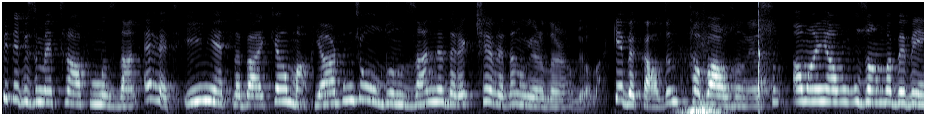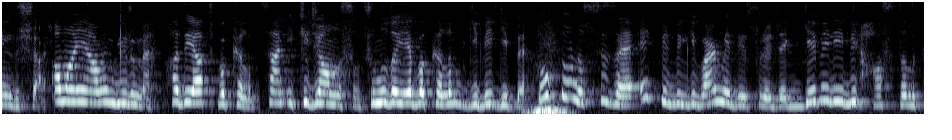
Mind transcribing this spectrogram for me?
Bir de bizim etrafımızdan evet iyi niyetle belki ama yardımcı olduğunu zannederek çevreden uyarılar alıyorlar. Gebe kaldın, tabağa uzanıyorsun. Aman yavrum uzanma bebeğin düşer. Aman yavrum yürüme. Hadi yat bakalım. Sen iki canlısın. Şunu da ye bakalım gibi gibi. Doktorunuz size ek bir bilgi vermediği sürece gebeliği bir hastalık,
